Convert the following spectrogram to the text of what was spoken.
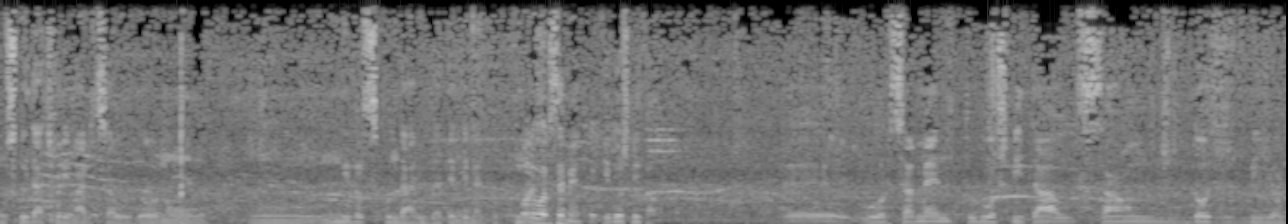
nos cuidados primários de saúde ou no, no, no nível secundário de atendimento. Qual é o orçamento aqui do hospital? Eh, o orçamento do hospital são 12 bilhões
